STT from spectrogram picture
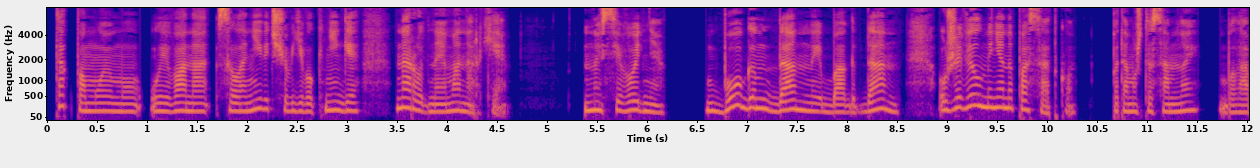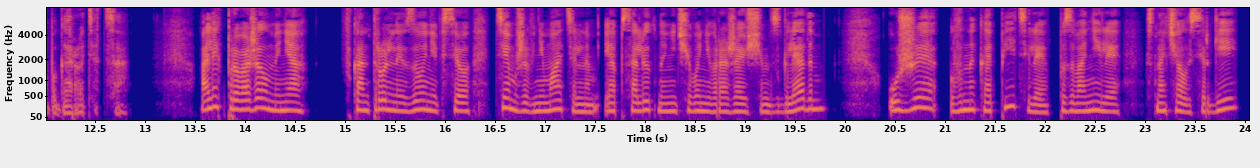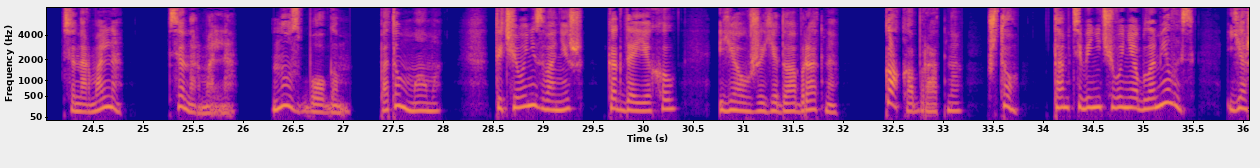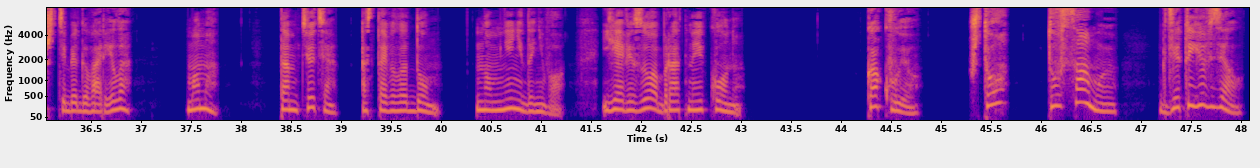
Так, по-моему, у Ивана Солоневича в его книге «Народная монархия». Но сегодня богом данный Богдан уже вел меня на посадку, потому что со мной была Богородица. Олег провожал меня в контрольной зоне все тем же внимательным и абсолютно ничего не выражающим взглядом. Уже в накопителе позвонили сначала Сергей. «Все нормально?» «Все нормально». «Ну, с Богом». Потом мама. «Ты чего не звонишь? Когда ехал?» «Я уже еду обратно». «Как обратно? Что, там тебе ничего не обломилось? Я ж тебе говорила». «Мама, там тетя оставила дом, но мне не до него. Я везу обратно икону». «Какую?» «Что? Ту самую? Где ты ее взял?»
